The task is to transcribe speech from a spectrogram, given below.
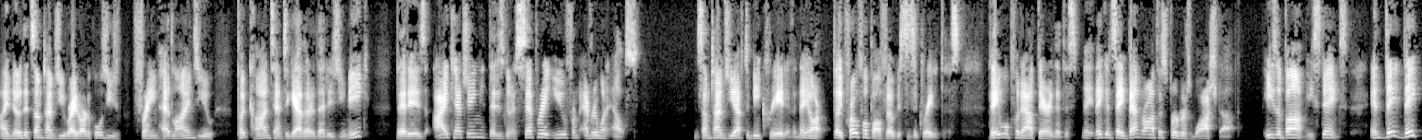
I know that sometimes you write articles, you frame headlines, you put content together that is unique, that is eye catching, that is going to separate you from everyone else. And sometimes you have to be creative, and they are. Like Pro Football Focus is great at this. They will put out there that this, they, they could say Ben Roethlisberger's washed up. He's a bum. He stinks. And they, they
